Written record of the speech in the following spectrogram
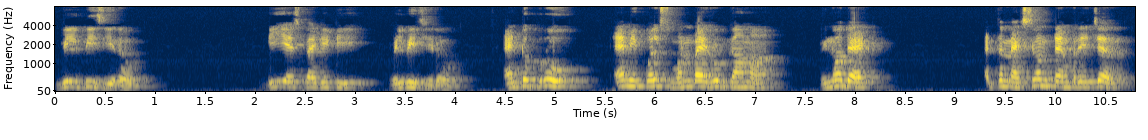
will be 0. ds by dt will be 0. And to prove m equals 1 by root gamma, we know that at the maximum temperature,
